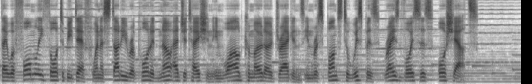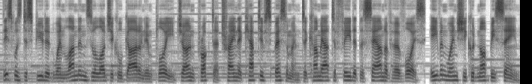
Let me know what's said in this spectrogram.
They were formerly thought to be deaf when a study reported no agitation in wild Komodo dragons in response to whispers, raised voices, or shouts. This was disputed when London Zoological Garden employee Joan Proctor trained a captive specimen to come out to feed at the sound of her voice, even when she could not be seen.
